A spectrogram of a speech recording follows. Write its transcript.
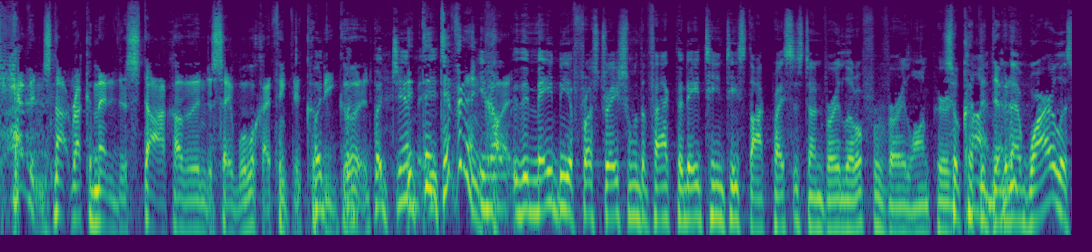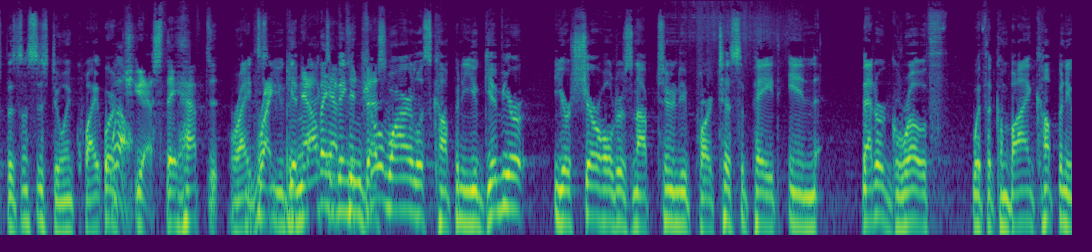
heavens not recommended this stock other than to say, well, look, I think it could but, be good. But, but Jim, the, the dividend you cut. Know, there may be a frustration with the fact that AT&T stock price has done very little for a very long period so of time. cut the dividend. And that wireless business is doing quite or, well. Yes, they have to. Right. Right. So you get now back they to being to a invest. wireless company. You give your your shareholders an opportunity to participate in better growth with a combined company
